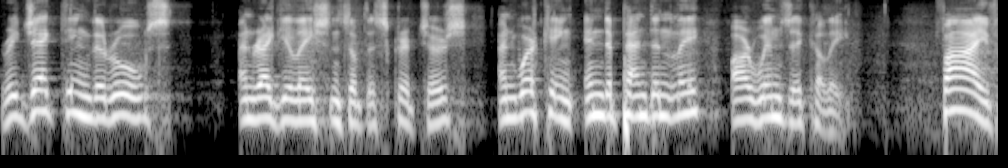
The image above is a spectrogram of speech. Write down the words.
rejecting the rules and regulations of the scriptures and working independently or whimsically. Five,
